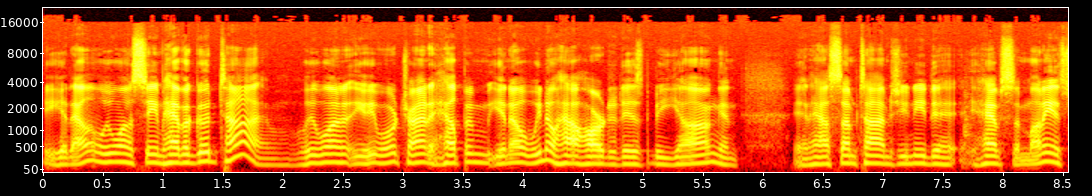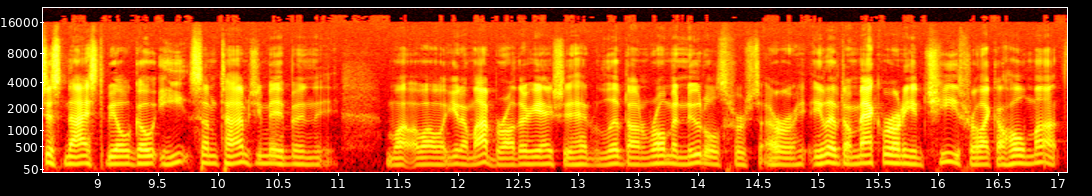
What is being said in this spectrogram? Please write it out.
You know, we want to see him have a good time. We want, we're trying to help him. You know, we know how hard it is to be young and, and how sometimes you need to have some money. It's just nice to be able to go eat. Sometimes you may have been, well, you know, my brother, he actually had lived on Roman noodles for, or he lived on macaroni and cheese for like a whole month.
